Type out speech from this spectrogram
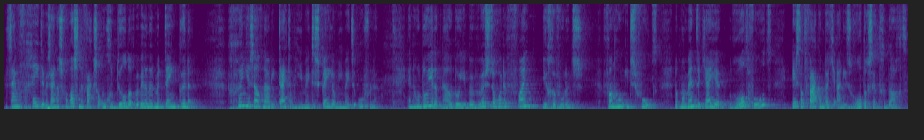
Dat zijn we vergeten. We zijn als volwassenen vaak zo ongeduldig. We willen het meteen kunnen. Gun jezelf nou die tijd om hiermee te spelen, om hiermee te oefenen. En hoe doe je dat nou? Door je bewust te worden van je gevoelens. Van hoe iets voelt. En op het moment dat jij je rot voelt, is dat vaak omdat je aan iets rottigs hebt gedacht.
